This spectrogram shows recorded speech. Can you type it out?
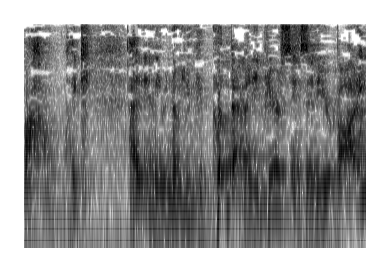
wow, like I didn't even know you could put that many piercings into your body.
